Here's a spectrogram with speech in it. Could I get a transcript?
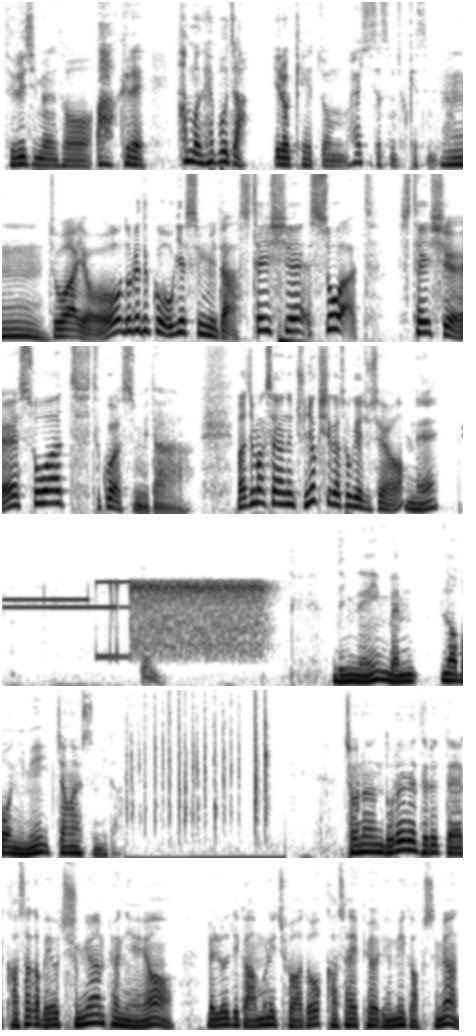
들으시면서 아 그래 한번 해보자 이렇게 좀 할 수 있었으면 좋겠습니다. 음. 좋아요. 노래 듣고 오겠습니다. 스테이시의 So What. 스테이시의 So What 듣고 왔습니다. 마지막 사연은 준혁 씨가 소개해 주세요. 네. 닉네임 맵러버님이 입장하였습니다. 저는 노래를 들을 때 가사가 매우 중요한 편이에요. 멜로디가 아무리 좋아도 가사에 별 의미가 없으면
